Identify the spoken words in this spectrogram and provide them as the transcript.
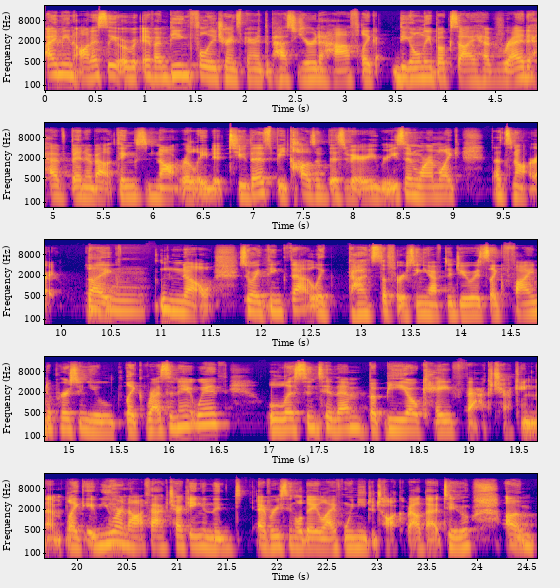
I mean, honestly, or if I'm being fully transparent, the past year and a half, like the only books I have read have been about things not related to this because of this very reason where I'm like, that's not right. Like, mm-hmm. no. So I think that like that's the first thing you have to do is like find a person you like resonate with, listen to them, but be okay fact checking them. Like if you are not fact checking in the every single day life, we need to talk about that too. Um,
